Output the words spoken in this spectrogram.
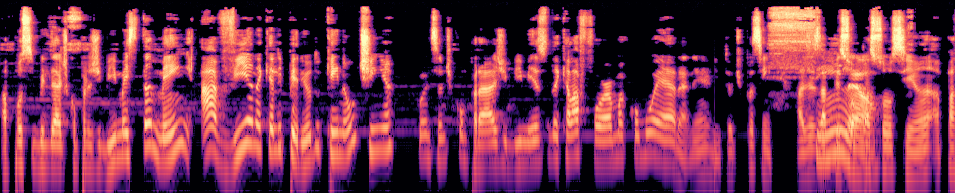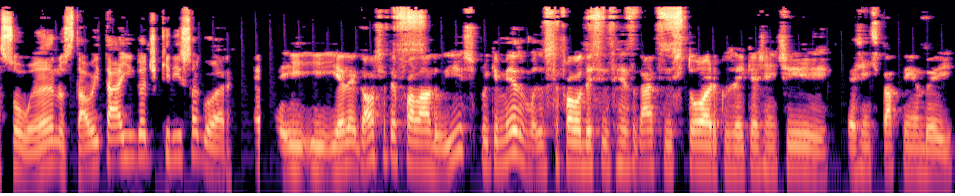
a possibilidade de comprar gibi, mas também havia naquele período quem não tinha condição de comprar gibi mesmo daquela forma como era, né? Então, tipo assim, às vezes Sim, a pessoa passou, an passou anos tal e tá indo adquirir isso agora. É, e, e, é legal você ter falado isso, porque mesmo você falou desses resgates históricos aí que a gente que a gente tá tendo aí,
